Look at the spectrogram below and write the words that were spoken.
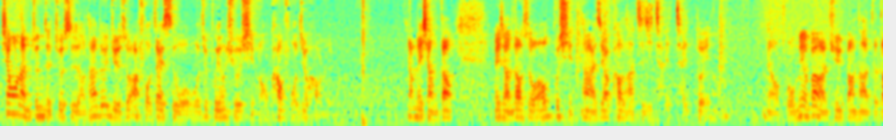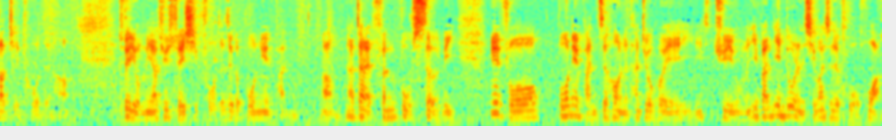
像阿难尊者就是哦，他都会觉得说啊，佛在世，我我就不用修行了，我靠佛就好了。那没想到，没想到说哦，不行，他还是要靠他自己才才对哦。那佛没有办法去帮他得到解脱的哈，所以我们要去随喜佛的这个波涅盘。好，那再来分布设立，因为佛。般涅盘之后呢，他就会去。我们一般印度人的习惯是火化。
